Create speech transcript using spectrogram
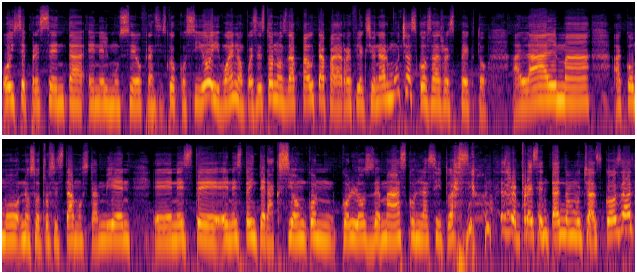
hoy se presenta en el Museo Francisco Cosío. Y bueno, pues esto nos da pauta para reflexionar muchas cosas respecto al alma, a cómo nosotros estamos también en, este, en esta interacción con, con los demás, con las situaciones, representando muchas cosas.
